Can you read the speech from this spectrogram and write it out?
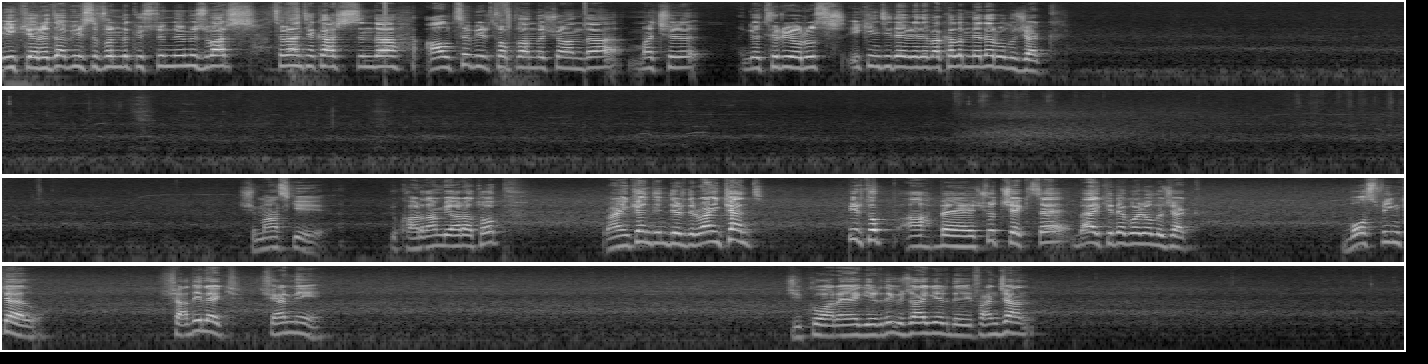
İlk yarıda 1-0'lık üstünlüğümüz var. Twente karşısında 6-1 toplamda şu anda maçı götürüyoruz. İkinci devrede bakalım neler olacak. Şimanski yukarıdan bir ara top. Ryan Kent indirdi. Ryan Kent. Bir top ah be şut çekse belki de gol olacak. Vosfinkel. Şadilek. Çerni. Ciku araya girdi. Güzel girdi. İrfan Can.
